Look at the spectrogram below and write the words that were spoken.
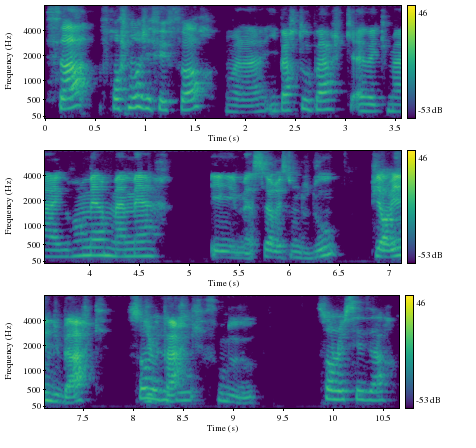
Ça, franchement, j'ai fait fort. Voilà, ils partent au parc avec ma grand-mère, ma mère et ma sœur et son doudou, puis ils reviennent du parc, Sans du le parc, doudou, son doudou. Sans le César.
